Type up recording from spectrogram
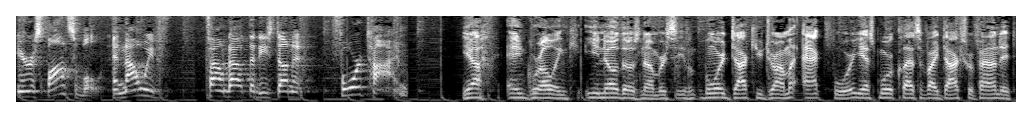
irresponsible. And now we've found out that he's done it four times. Yeah, and growing. You know those numbers. More docudrama, Act 4. Yes, more classified docs were found at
